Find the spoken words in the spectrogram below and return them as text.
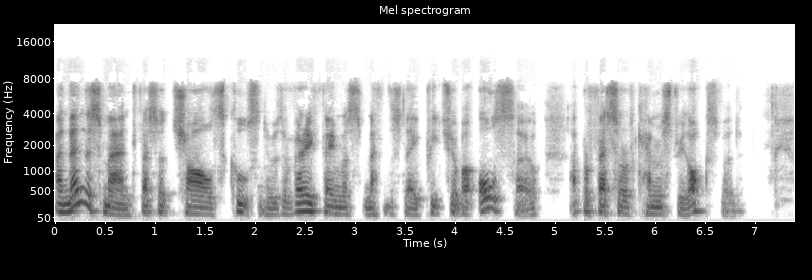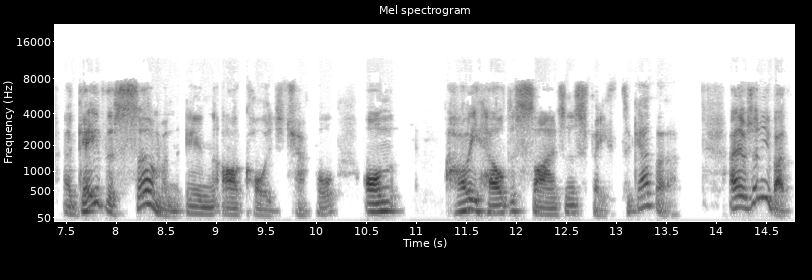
And then this man, Professor Charles Coulson, who was a very famous Methodist lay preacher, but also a professor of chemistry at Oxford, uh, gave this sermon in our college chapel on how he held his science and his faith together. And it was only about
